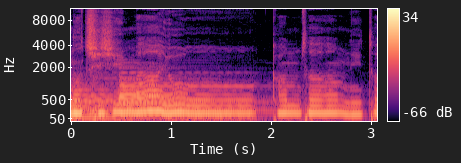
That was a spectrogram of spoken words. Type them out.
놓치지 마요. 감사합니다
